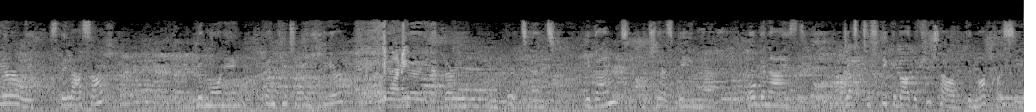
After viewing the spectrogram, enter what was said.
here with Stella Assange. Good morning. Thank you to be here. Good morning. Here a very important event which has been uh, organized just to speak about the future of democracy.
